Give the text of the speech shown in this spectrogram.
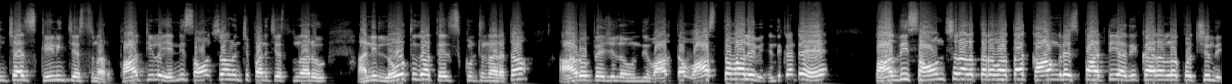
ఇన్ఛార్జ్ స్క్రీనింగ్ చేస్తున్నారు. పార్టీలో ఎన్ని సంవత్సరాల నుంచి పనిచేస్తున్నారు అని లోతుగా తెలుసుకుంటున్నారట. ఆరో పేజీలో ఉంది వార్త. వాస్తవాలు ఇవి. ఎందుకంటే పది సంవత్సరాల తర్వాత కాంగ్రెస్ పార్టీ అధికారంలోకి వచ్చింది.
